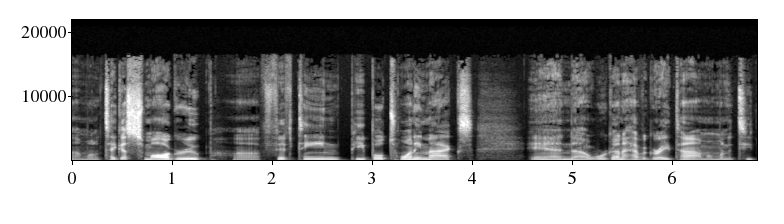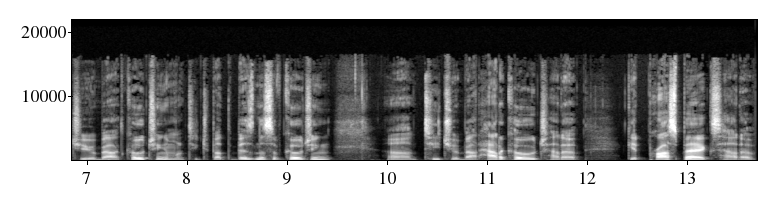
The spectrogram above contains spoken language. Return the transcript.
I'm going to take a small group, uh, 15 people, 20 max, and uh, we're going to have a great time. I'm going to teach you about coaching, I'm going to teach you about the business of coaching uh, teach you about how to coach, how to get prospects, how to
